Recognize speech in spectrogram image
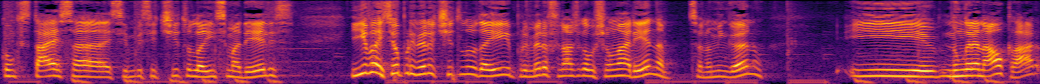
conquistar essa, esse, esse título aí em cima deles. E vai ser o primeiro título daí, primeiro final de gauchão na arena, se eu não me engano. E num Grenal, claro.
